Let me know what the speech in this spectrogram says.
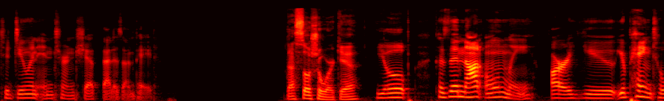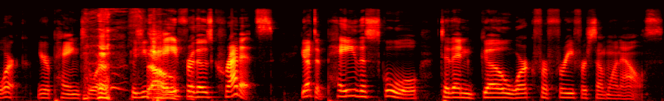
to do an internship that is unpaid. That's social work, yeah. Yup. Because then not only are you you're paying to work, you're paying to work because you paid for those credits. You have to pay the school to then go work for free for someone else.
